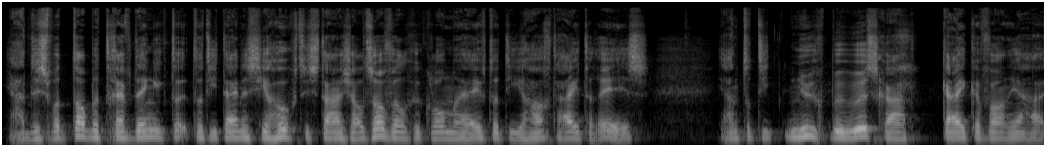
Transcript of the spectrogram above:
Ja, dus wat dat betreft denk ik dat, dat hij tijdens die hoogtestage al zoveel geklommen heeft... dat die hardheid er is... Ja, en tot hij nu bewust gaat kijken van, ja,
